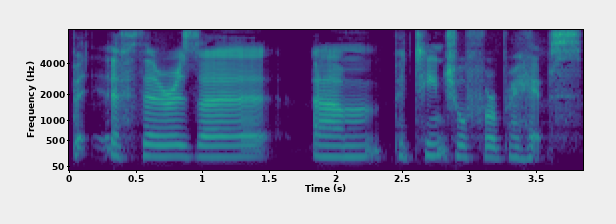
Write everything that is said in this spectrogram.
but if there is a um, potential for perhaps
